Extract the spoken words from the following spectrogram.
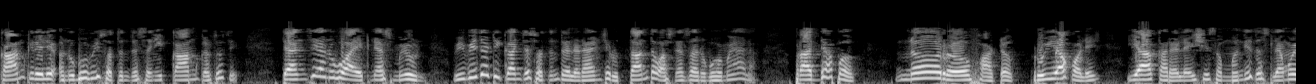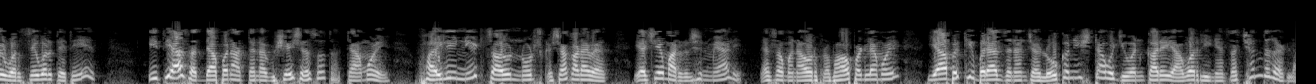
काम केलेले अनुभवी स्वातंत्र्य सैनिक काम करत होते. त्यांचे अनुभव ऐकण्यास मिळून विविध ठिकाणच्या स्वातंत्र्य लढ्यांचे वृत्तांत वाचण्याचा अनुभव मिळाला. प्राध्यापक न र फाटक रुईया कॉलेज या कार्यालयाशी संबंधित असल्यामुळे वरचेवर तेथे येत. इतिहास अध्यापनात त्यांना विशेष रस होता. त्यामुळे फायली नीट चाळून नोट्स कशा काढाव्यात याचे मार्गदर्शन मिळाले. याचा मनावर प्रभाव पडल्यामुळे यापैकी बऱ्याच जणांच्या लोकनिष्ठा व जीवनकार्य यावर लिहिण्याचा छंद जडला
